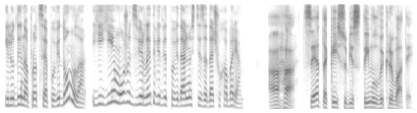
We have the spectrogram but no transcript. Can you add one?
і людина про це повідомила, її можуть звільнити від відповідальності за дачу хабаря. Ага, це такий собі стимул викривати.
